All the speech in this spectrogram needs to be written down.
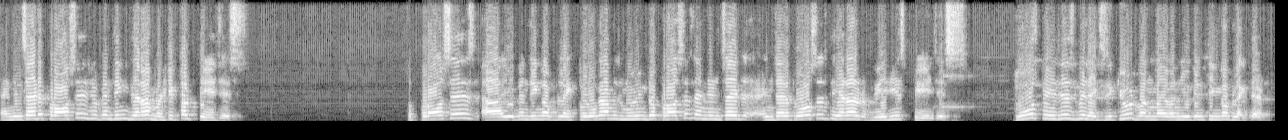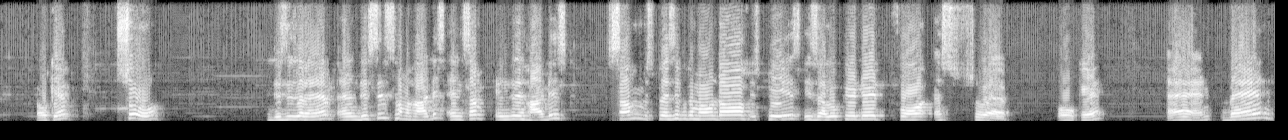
and inside a process you can think there are multiple pages. So process uh, you can think of like program is moving to process and inside inside process there are various pages. Those pages will execute one by one you can think of like that. Okay, so this is RAM and this is some hard disk and some in the hard disk some specific amount of space is allocated for a swap okay? And when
